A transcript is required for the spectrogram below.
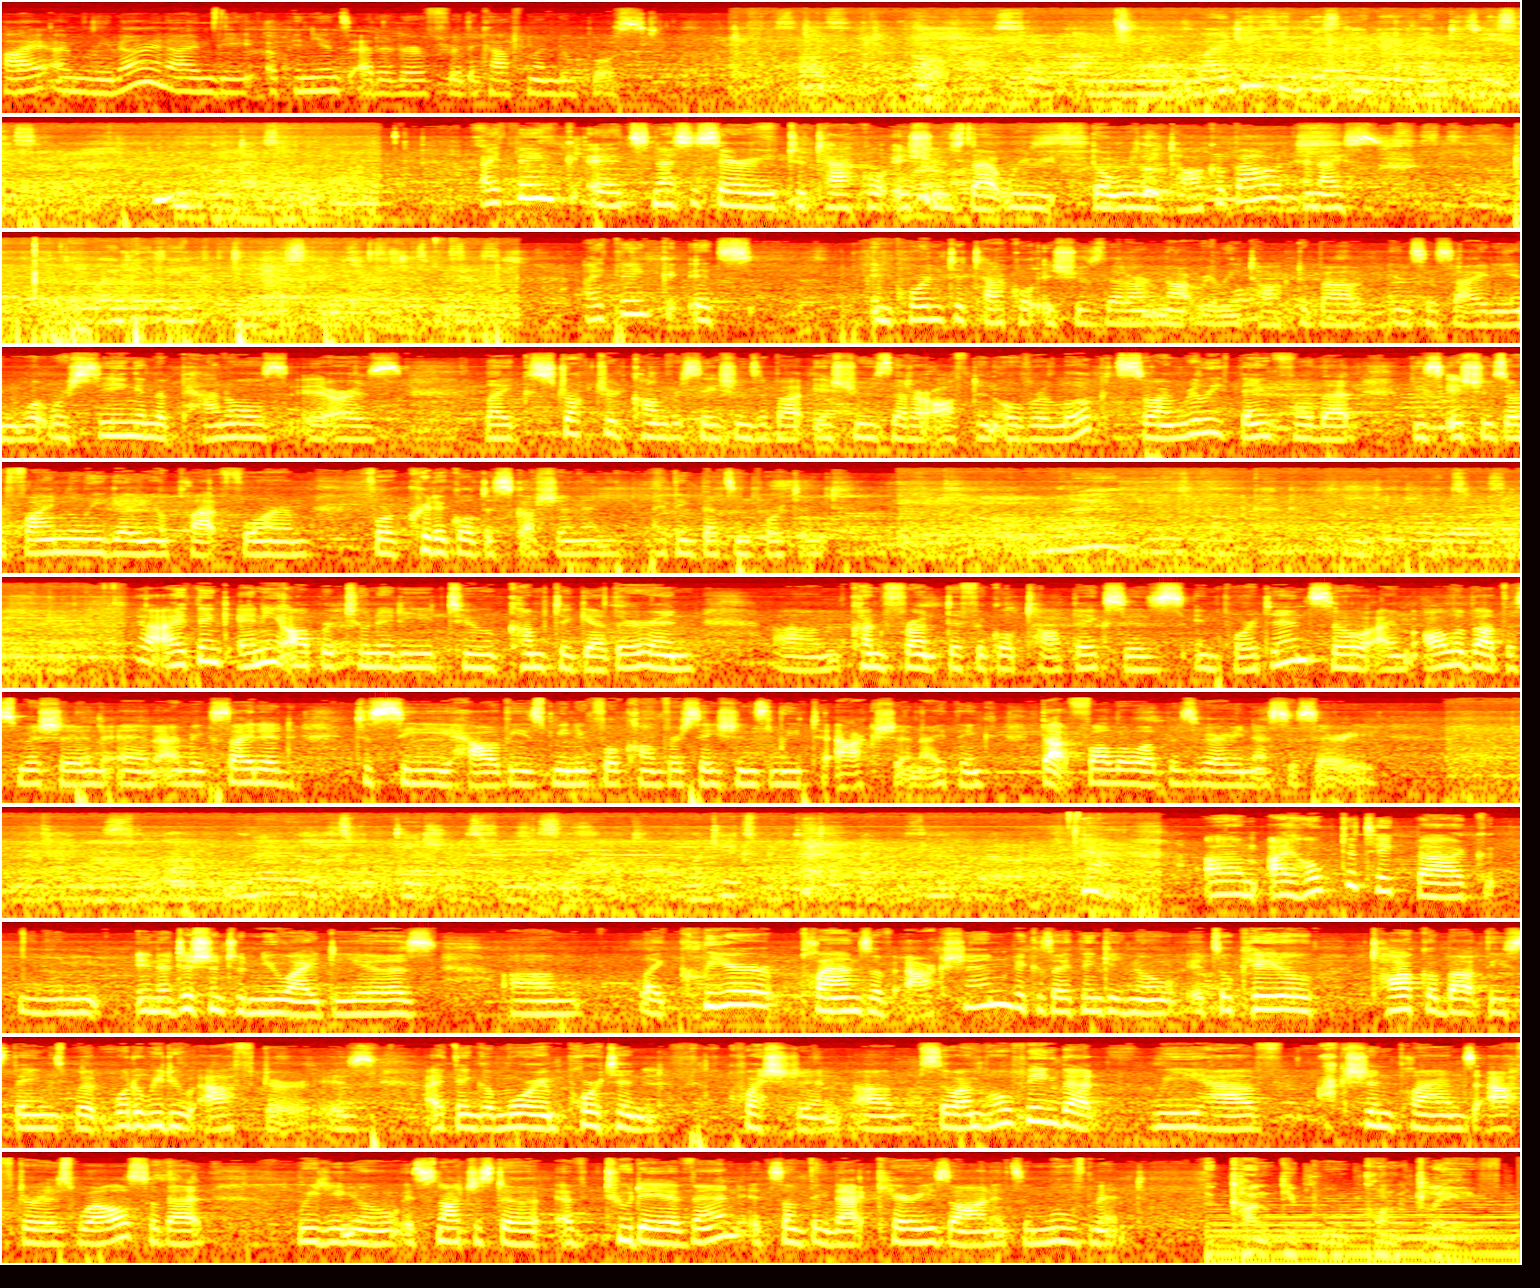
Hi, I'm Leena, and I'm the opinions editor for the Kathmandu Post. So, um, why do you think this kind of event is necessary in the context of Nepal? I think it's necessary to tackle issues that we don't really talk about, and I, s- Why do you think this kind of event is necessary? I think it's important to tackle issues that are not really talked about in society. And what we're seeing in the panels are is like structured conversations about issues that are often overlooked. So I'm really thankful that these issues are finally getting a platform for critical discussion, and I think that's important. What are your views about Kathmandu? Yeah, I think any opportunity to come together and um, confront difficult topics is important. So I'm all about this mission, and I'm excited to see how these meaningful conversations lead to action. I think that follow up is very necessary. So, um, what are your expectations from this event? What do you expect to take back with you? Yeah. Um, I hope to take back, you know, in addition to new ideas, um, like clear plans of action, because I think, you know, it's okay to talk about these things, but what do we do after is, I think, a more important question. Um, so I'm hoping that we have action plans after as well, so that we, you know, it's not just a, a two day event, it's something that carries on, it's a movement. the Kantipur Conclave.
